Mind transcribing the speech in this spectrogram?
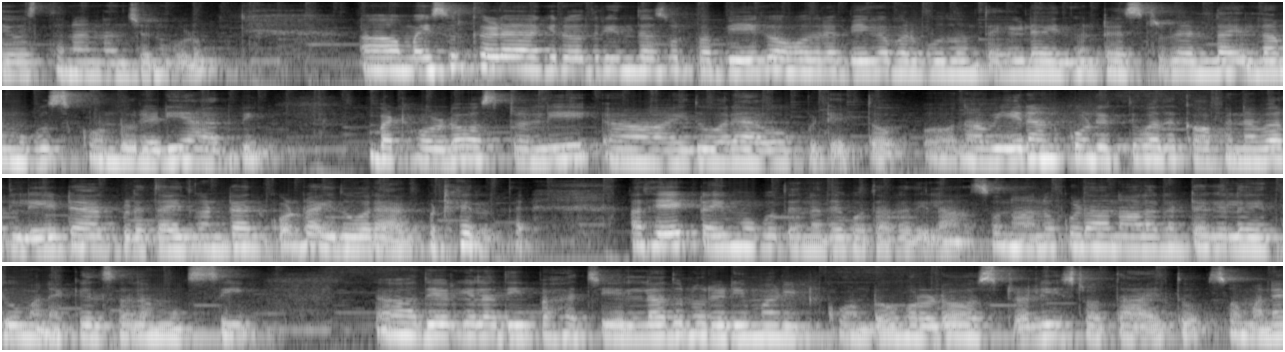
ದೇವಸ್ಥಾನ, ನಂಜನಗೂಡು. ಮೈಸೂರು ಕಡೆ ಆಗಿರೋದ್ರಿಂದ ಸ್ವಲ್ಪ ಬೇಗ ಹೋದರೆ ಬೇಗ ಬರ್ಬೋದು ಅಂತ ಹೇಳಿ ಐದು ಗಂಟೆ ಅಷ್ಟರಲ್ಲೆಲ್ಲ ಎಲ್ಲ ಮುಗಿಸ್ಕೊಂಡು ರೆಡಿ ಆದ್ವಿ. ಬಟ್ ಹೊರಡೋ ಅಷ್ಟರಲ್ಲಿ ಐದೂವರೆ ಆಗೋಗ್ಬಿಟ್ಟಿತ್ತು. ನಾವು ಏನು ಅಂದ್ಕೊಂಡಿರ್ತೀವೋ ಅದಕ್ಕೆ ಹಾಫ್ ಆನ್ ಅವರ್ ಲೇಟೇ ಆಗಿಬಿಡುತ್ತೆ. ಐದು ಗಂಟೆ ಅಂದ್ಕೊಂಡ್ರೆ ಐದೂವರೆ ಆಗಿಬಿಟ್ಟಿರುತ್ತೆ. ಅದು ಹೇಗೆ ಟೈಮ್ ಹೋಗುತ್ತೆ ಅನ್ನೋದೇ ಗೊತ್ತಾಗೋದಿಲ್ಲ. ಸೊ ನಾನು ಕೂಡ ನಾಲ್ಕು ಗಂಟೆಗೆಲ್ಲ ಎದ್ದು ಮನೆ ಕೆಲಸ ಎಲ್ಲ ಮುಗಿಸಿ ದೇವ್ರಿಗೆಲ್ಲ ದೀಪ ಹಚ್ಚಿ ಎಲ್ಲದನ್ನು ರೆಡಿ ಮಾಡಿ ಇಟ್ಕೊಂಡು ಹೊರಡೋ ಅಷ್ಟರಲ್ಲಿ ಇಷ್ಟೊತ್ತಾಯಿತು. ಸೊ ಮನೆ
